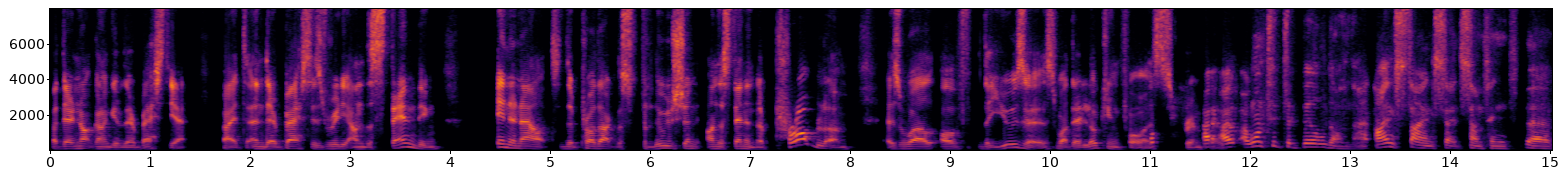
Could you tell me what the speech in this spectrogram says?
but they're not going to give their best yet right? And their best is really understanding in and out the product, the solution, understanding the problem as well of the users, what they're looking for. Is I, I, wanted to build on that. Einstein said something uh,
